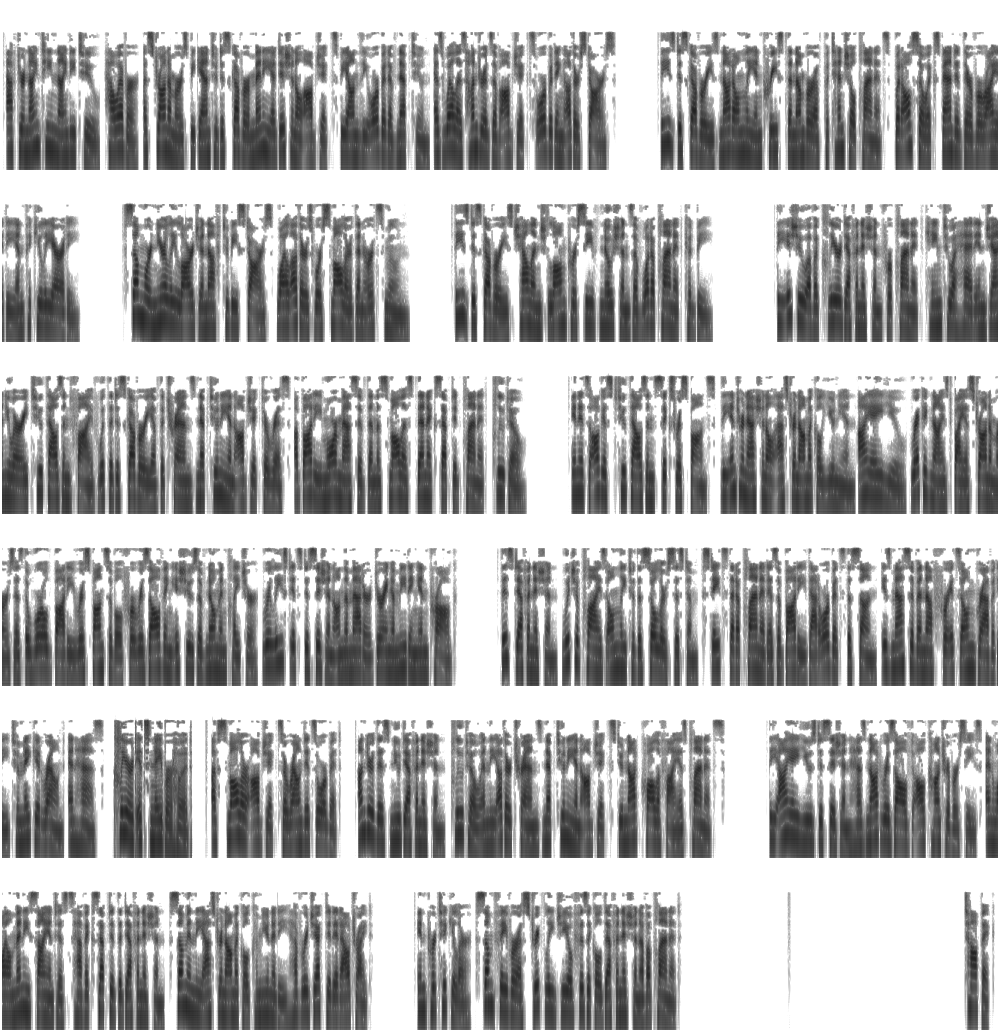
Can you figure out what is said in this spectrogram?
After 1992, however, astronomers began to discover many additional objects beyond the orbit of Neptune, as well as hundreds of objects orbiting other stars. These discoveries not only increased the number of potential planets, but also expanded their variety and peculiarity. Some were nearly large enough to be stars, while others were smaller than Earth's moon. These discoveries challenged long-perceived notions of what a planet could be. The issue of a clear definition for planet came to a head in January 2005 with the discovery of the trans-Neptunian object Eris, a body more massive than the smallest then accepted planet, Pluto. In its August 2006 response, the International Astronomical Union IAU, recognized by astronomers as the world body responsible for resolving issues of nomenclature, released its decision on the matter during a meeting in Prague. This definition, which applies only to the Solar System, states that a planet is a body that orbits the Sun, is massive enough for its own gravity to make it round, and has «cleared its neighborhood» of smaller objects around its orbit. Under this new definition, Pluto and the other trans-Neptunian objects do not qualify as planets. The IAU's decision has not resolved all controversies, and while many scientists have accepted the definition, some in the astronomical community have rejected it outright. In particular, some favor a strictly geophysical definition of a planet.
